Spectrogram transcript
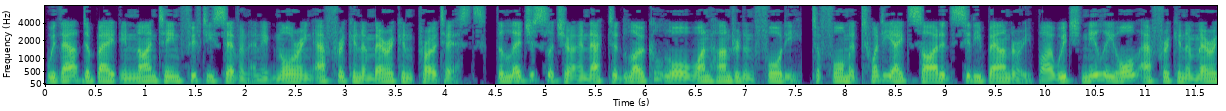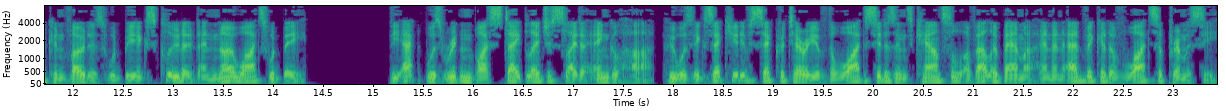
Without debate in 1957 and ignoring African American protests, the legislature enacted Local Law 140, to form a 28-sided city boundary by which nearly all African American voters would be excluded and no whites would be. The act was written by state legislator Engelhardt, who was executive secretary of the White Citizens Council of Alabama and an advocate of white supremacy.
